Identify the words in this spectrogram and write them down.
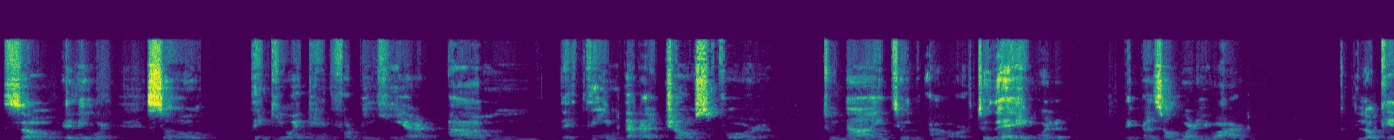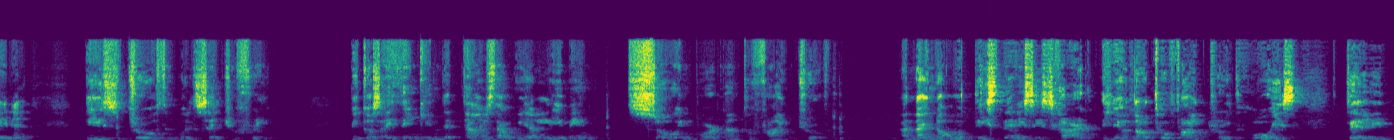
So anyway, so thank you again for being here. Um, the theme that I chose for tonight to, or today, where depends on where you are located, is truth will set you free. Because I think in the times that we are living, so important to find truth. And I know these days it's hard, you know, to find truth. Who is telling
